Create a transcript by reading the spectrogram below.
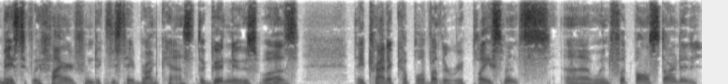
basically fired from Dixie State Broadcast. The good news was they tried a couple of other replacements uh, when football started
